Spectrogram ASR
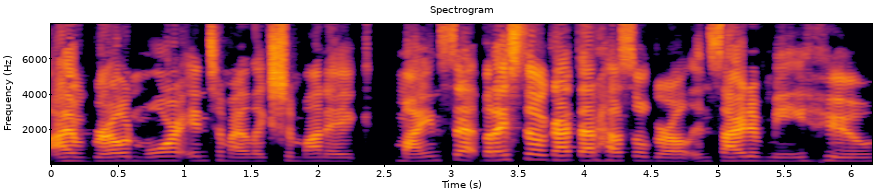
I've grown more into my like shamanic mindset, but I still got that hustle girl inside of me who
